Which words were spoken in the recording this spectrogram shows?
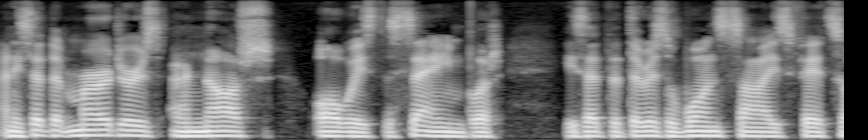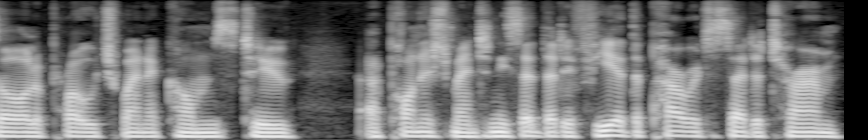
And he said that murders are not always the same, but he said that there is a one size fits all approach when it comes to a punishment. And he said that if he had the power to set a term,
